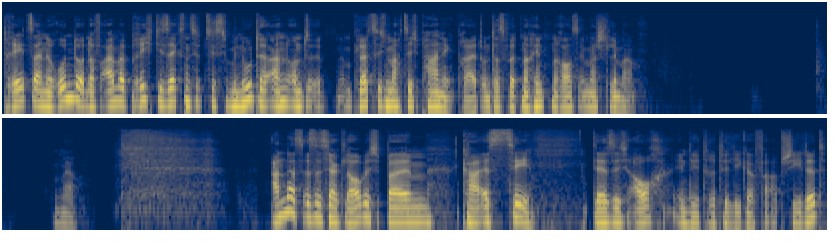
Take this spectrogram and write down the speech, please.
dreht seine Runde und auf einmal bricht die 76. Minute an und äh, plötzlich macht sich Panik breit und das wird nach hinten raus immer schlimmer. Ja. Anders ist es ja, glaube ich, beim KSC, der sich auch in die dritte Liga verabschiedet.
